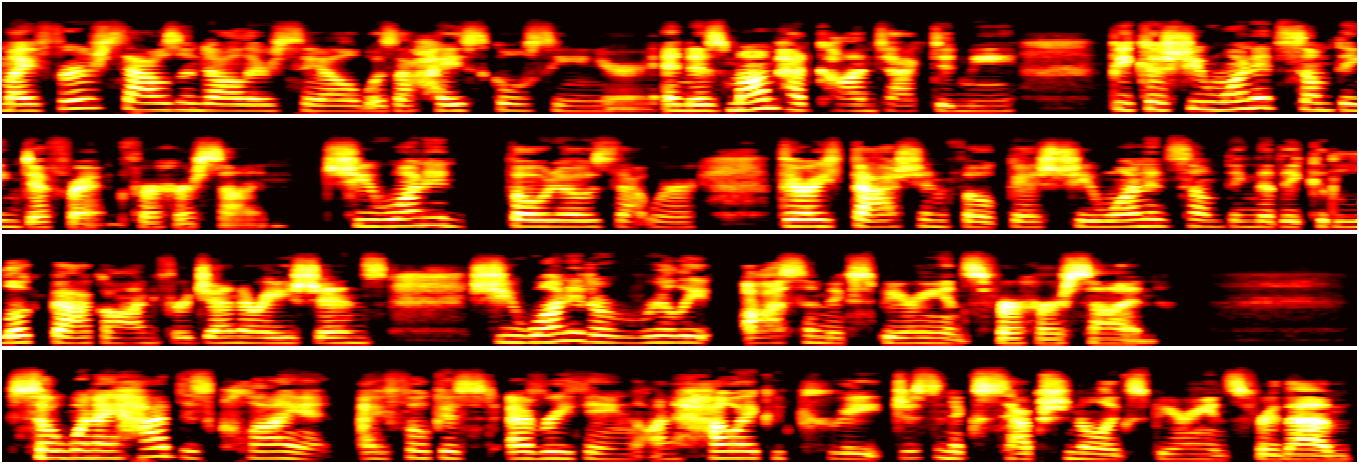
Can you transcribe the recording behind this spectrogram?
my first $1,000 sale was a high school senior, and his mom had contacted me because she wanted something different for her son. She wanted photos that were very fashion focused. She wanted something that they could look back on for generations. She wanted a really awesome experience for her son. So, when I had this client, I focused everything on how I could create just an exceptional experience for them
